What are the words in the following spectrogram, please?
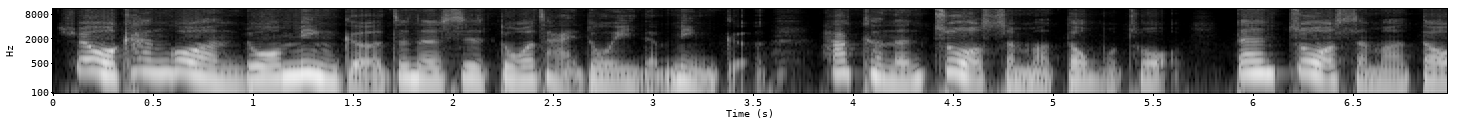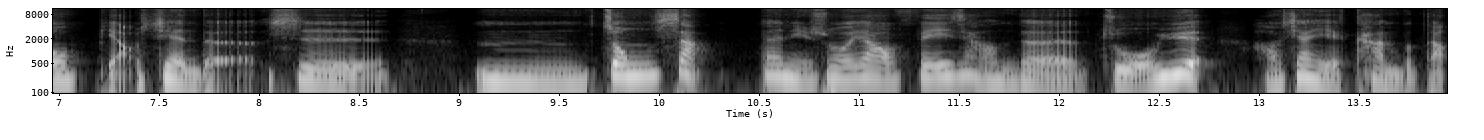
所以我看过很多命格，真的是多才多艺的命格，他可能做什么都不错，但做什么都表现的是嗯中上，但你说要非常的卓越，好像也看不到。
